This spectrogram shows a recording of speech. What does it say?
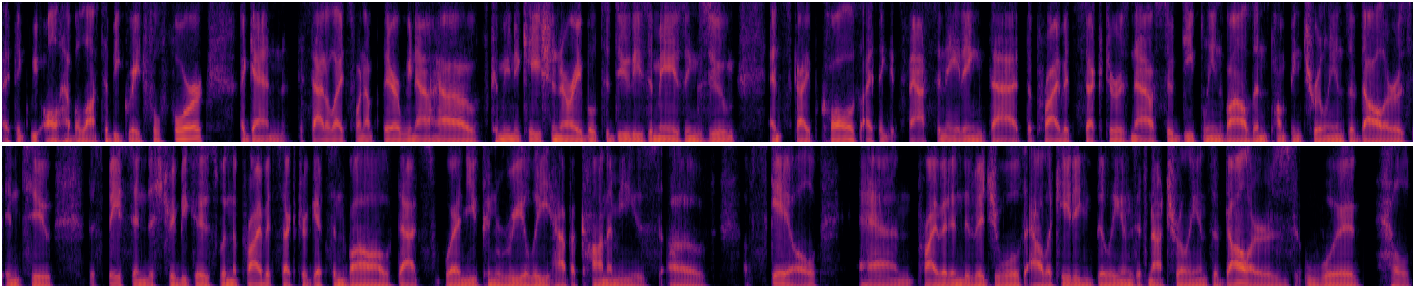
I, think we all have a lot to be grateful for. Again, the satellites went up there. We now have communication, are able to do these amazing Zoom and Skype calls. I think it's fascinating that the private sector is now so deeply involved in pumping trillions of dollars into the space industry because when the private sector gets involved, that's when you can really have economies of, of scale and private individuals allocating billions, if not trillions of dollars would help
